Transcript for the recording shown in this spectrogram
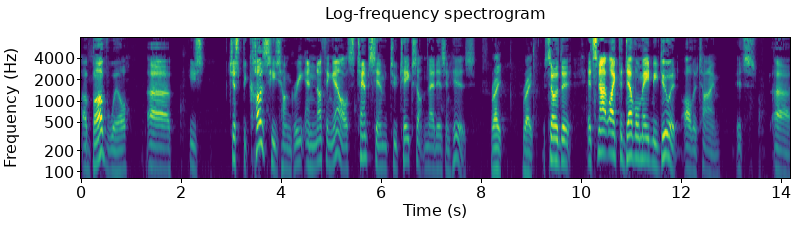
above will, uh, he's just because he's hungry and nothing else tempts him to take something that isn't his. Right, right. So the it's not like the devil made me do it all the time. It's uh,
